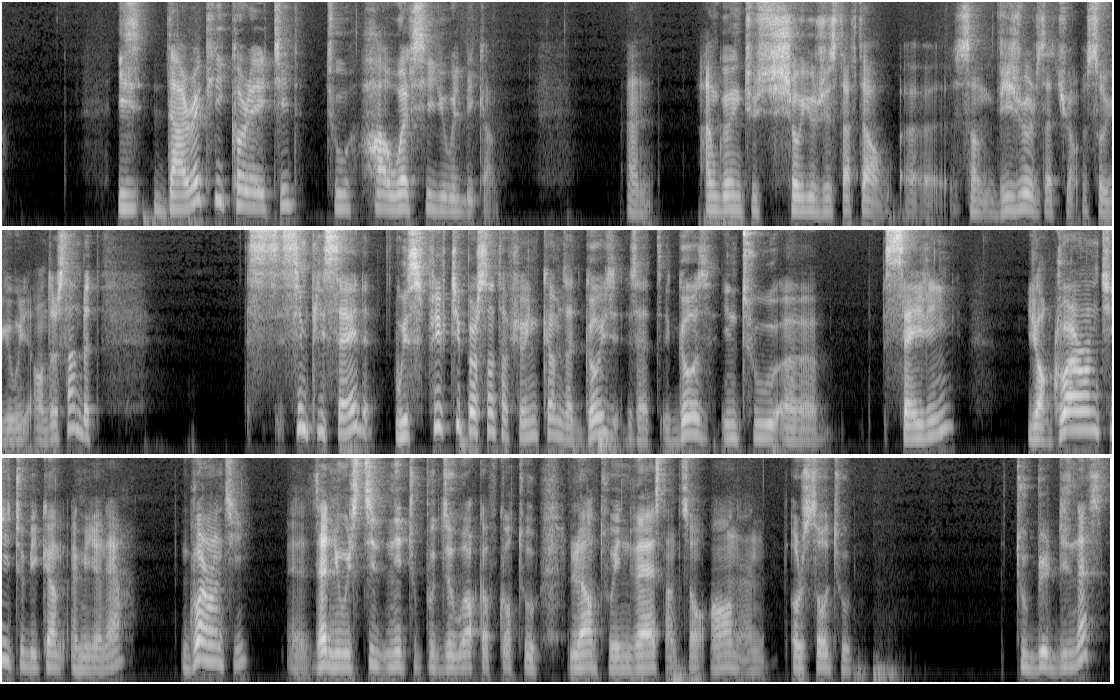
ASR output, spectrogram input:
is directly correlated to how wealthy you will become and I'm going to show you just after uh, some visuals that you so you will understand. But simply said, with 50% of your income that goes that goes into uh, saving, you're guaranteed to become a millionaire. Guarantee. Uh, then you will still need to put the work, of course, to learn to invest and so on, and also to to build business.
